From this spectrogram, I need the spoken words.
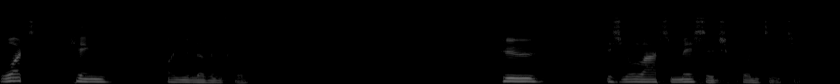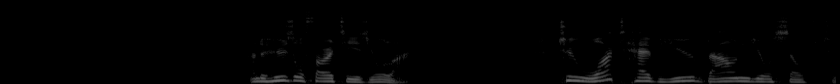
What king are you living for? Who is your life's message pointing to? Under whose authority is your life? To what have you bound yourself to?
